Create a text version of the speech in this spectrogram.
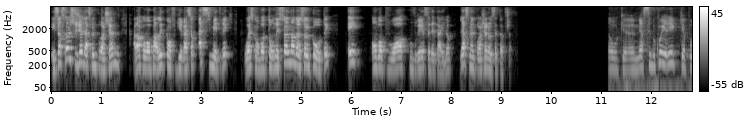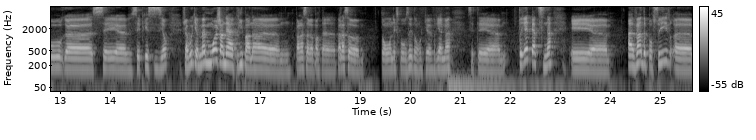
Et ça sera le sujet de la semaine prochaine, alors qu'on va parler de configuration asymétrique, où est-ce qu'on va tourner seulement d'un seul côté et on va pouvoir couvrir ces détails-là la semaine prochaine au Setup Shop. Donc, euh, merci beaucoup, Eric, pour ces, précisions. J'avoue que même moi, j'en ai appris pendant, pendant ce reportage, pendant ton exposé. Donc, vraiment, c'était très pertinent. Et avant de poursuivre, euh,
